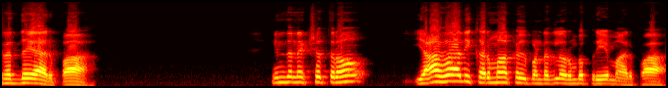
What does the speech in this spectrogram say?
ஸ்ரத்தையாக இருப்பா. இந்த நட்சத்திரம் யாகாதி கர்மாக்கள் பண்றதுல ரொம்ப பிரியமா இருப்பா.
